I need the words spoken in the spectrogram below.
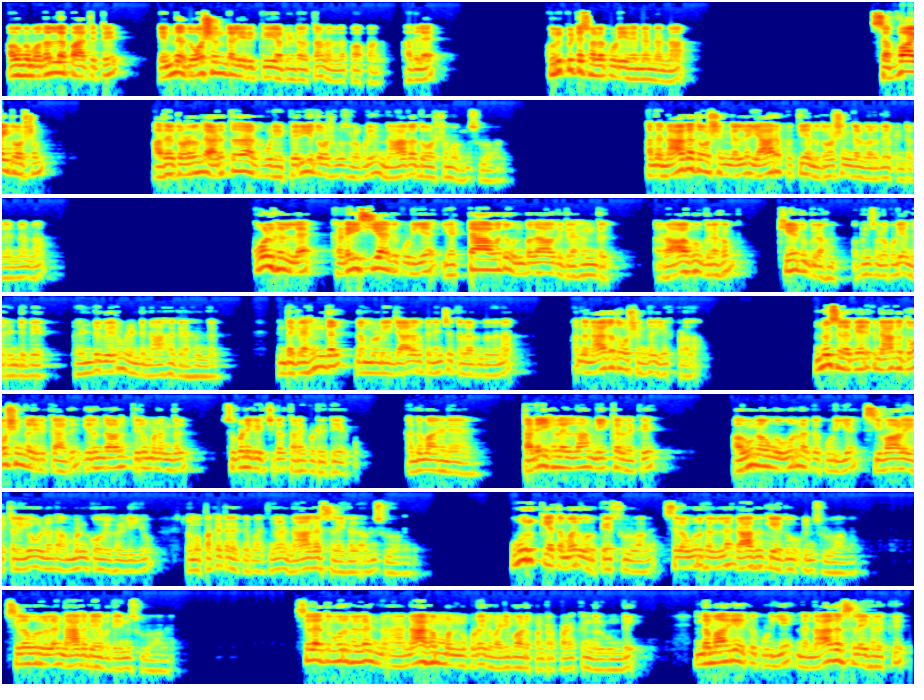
அவங்க முதல்ல பார்த்துட்டு என்ன தோஷங்கள் இருக்கு அப்படின்றத தான் நல்லா பார்ப்பாங்க. அதுல குறிப்பிட்டு சொல்லக்கூடியது என்னென்னா செவ்வாய் தோஷம் அதை தொடர்ந்து அடுத்ததா இருக்கக்கூடிய பெரிய தோஷம்னு சொல்லக்கூடிய நாகதோஷம் அப்படின்னு சொல்லுவாங்க. அந்த நாகதோஷங்கள்ல யாரை பத்தி அந்த தோஷங்கள் வருது அப்படின்றது என்னன்னா கோள்கள்ல கடைசியா இருக்கக்கூடிய எட்டாவது ஒன்பதாவது கிரகங்கள் ராகு கிரகம் கேது கிரகம் அப்படின்னு சொல்லக்கூடிய அந்த ரெண்டு பேர். ரெண்டு பேரும் ரெண்டு நாக கிரகங்கள். இந்த கிரகங்கள் நம்மளுடைய ஜாதகத்தை நெஞ்சத்துல இருந்ததுன்னா அந்த நாகதோஷங்கள் ஏற்படலாம். இன்னும் சில பேருக்கு நாகதோஷங்கள் இருக்காது. இருந்தாலும் திருமணங்கள் சுப நிகழ்ச்சிகள் தடைப்பட்டுக்கிட்டே இருக்கும். அந்த மாதிரியான தடைகள் எல்லாம் நீக்கிறதுக்கு அவங்க அவங்க இருக்கக்கூடிய சிவாலயத்திலேயோ அல்லது அம்மன் கோவில்கள்லேயோ நம்ம பக்கத்தில் இருக்க பார்த்தீங்கன்னா நாகர் சிலைகள் அப்படின்னு சொல்லுவாங்க. ஊருக்கு ஏற்ற மாதிரி ஒரு பேர் சொல்லுவாங்க. சில ஊர்களில் ராகுகேது அப்படின்னு சொல்லுவாங்க. சில ஊர்களில் நாகதேவதைன்னு சொல்லுவாங்க. சில ஊர்களில் நாகம்மன் கூட இதை வழிபாடு பண்ணுற பழக்கங்கள் உண்டு. இந்த மாதிரி இருக்கக்கூடிய இந்த நாகர் சிலைகளுக்கு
